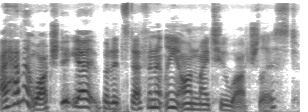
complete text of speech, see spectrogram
I haven't watched it yet, but it's definitely on my to watch list.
